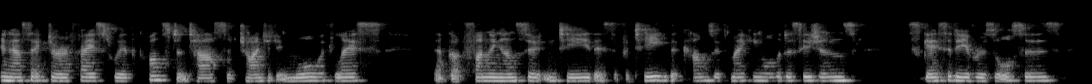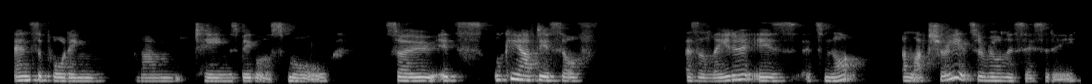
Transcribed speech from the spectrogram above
in our sector are faced with constant tasks of trying to do more with less. They've got funding uncertainty. There's the fatigue that comes with making all the decisions, scarcity of resources, and supporting um, teams, big or small. So it's looking after yourself as a leader is it's not a luxury, it's a real necessity,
